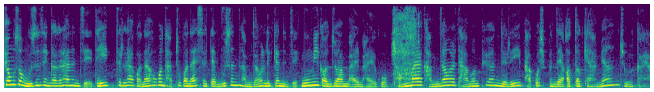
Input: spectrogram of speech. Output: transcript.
평소 무슨 생각을 하는지, 데이트를 하거나 혹은 다투거나 했을 때 무슨 감정을 느꼈는지, 무미건조한 말 말고 정말 감정을 담은 표현들이 받고 싶은데 어떻게 하면 좋을까요?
